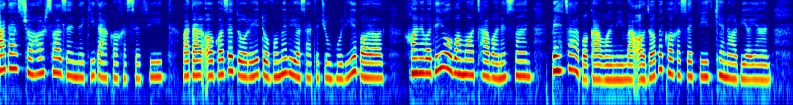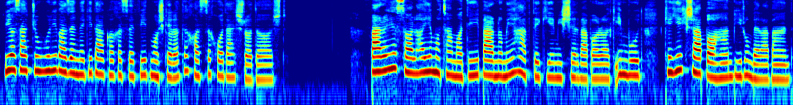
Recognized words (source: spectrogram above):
بعد از چهار سال زندگی در کاخ سفید و در آغاز دوره دوم ریاست جمهوری باراک، خانواده اوباما توانستند بهتر با قوانین و آداب کاخ سفید کنار بیایند. ریاست جمهوری و زندگی در کاخ سفید مشکلات خاص خودش را داشت. برای سالهای متمادی برنامه هفتگی میشل و باراک این بود که یک شب با هم بیرون بروند،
